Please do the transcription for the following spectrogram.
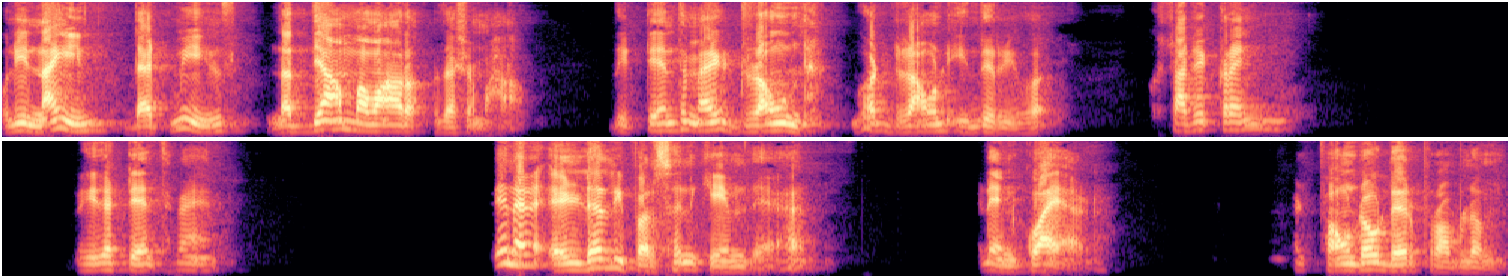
only nine. That means Nadyam Mamar Dashamaha. The tenth man drowned, got drowned in the river started crying. He's the tenth man. Then an elderly person came there and inquired and found out their problem.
